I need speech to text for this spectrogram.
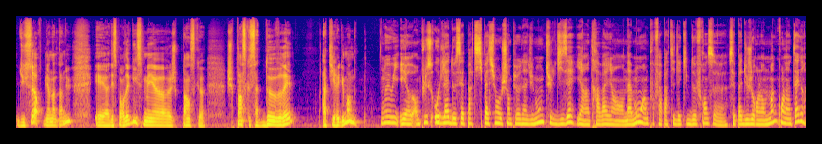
du surf, bien entendu, et des sports de glisse. Mais je, pense que, je pense que ça devrait attirer du monde. Oui, oui. Et euh, en plus, au-delà de cette participation au championnat du monde, tu le disais, il y a un travail en amont hein, pour faire partie de l'équipe de France. Euh, c'est pas du jour au lendemain qu'on l'intègre.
